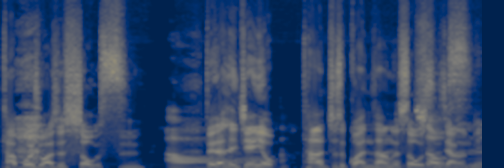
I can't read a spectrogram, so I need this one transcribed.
他不会说他是寿司哦，对，但是你今天又他就是冠上了寿司这样的名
